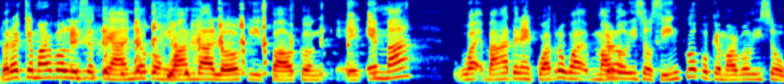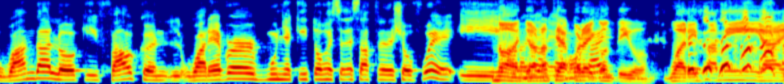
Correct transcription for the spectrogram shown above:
Pero es que Marvel lo hizo este año con Wanda, Loki, Falcon. Es, es más, van a tener cuatro. Marvel Pero- hizo cinco porque Marvel hizo Wanda, Loki, Falcon, whatever muñequitos ese desastre de show fue. Y No, yo no estoy de acuerdo ahí contigo. What if a mí hay,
